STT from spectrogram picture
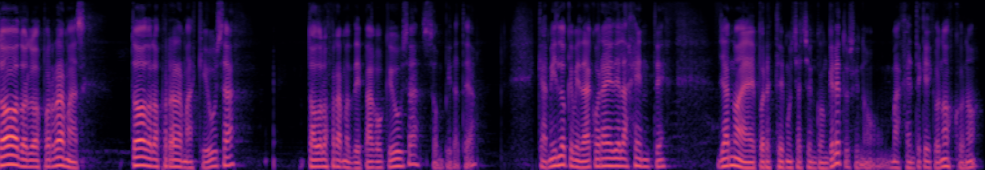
todos los programas, todos los programas que usa, todos los programas de pago que usa son pirateados. Que a mí lo que me da coraje de la gente, ya no es por este muchacho en concreto, sino más gente que conozco, ¿no?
